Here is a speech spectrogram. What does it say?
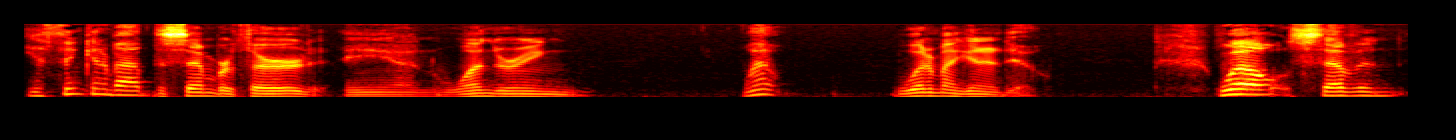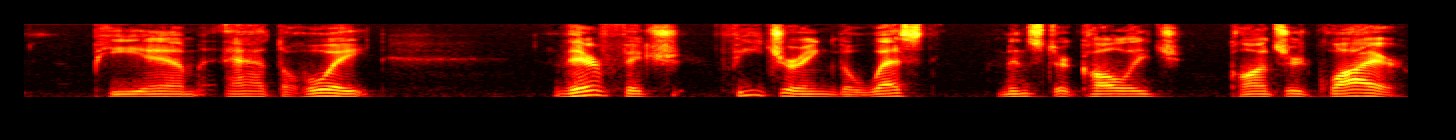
you're thinking about December 3rd and wondering, well, what am I going to do? Well, 7 p.m. at the Hoyt, they're featuring the Westminster College Concert Choir.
